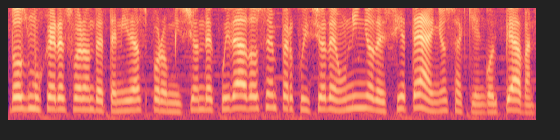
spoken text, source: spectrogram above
Dos mujeres fueron detenidas por omisión de cuidados en perjuicio de un niño de 7 años a quien golpeaban.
